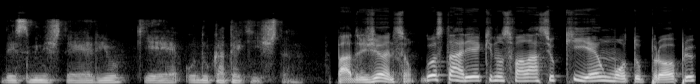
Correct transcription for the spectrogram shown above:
desse ministério que é o do catequista. Padre Jansson, gostaria que nos falasse o que é um moto próprio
